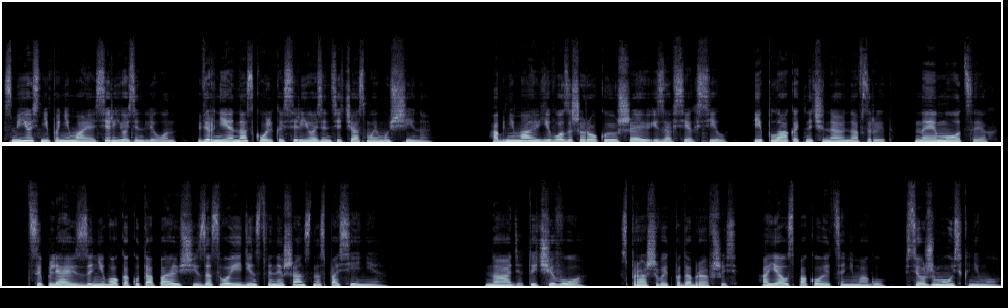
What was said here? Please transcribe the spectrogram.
Смеюсь, не понимая, серьезен ли он, вернее, насколько серьезен сейчас мой мужчина. Обнимаю его за широкую шею изо всех сил и плакать начинаю на взрыд, на эмоциях, цепляюсь за него, как утопающий за свой единственный шанс на спасение. «Надя, ты чего?» — спрашивает, подобравшись, а я успокоиться не могу, все жмусь к нему.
